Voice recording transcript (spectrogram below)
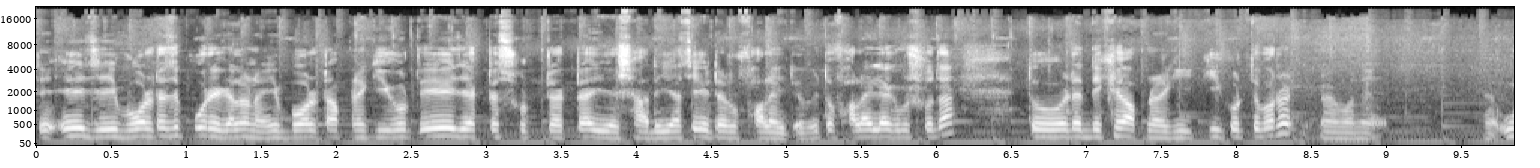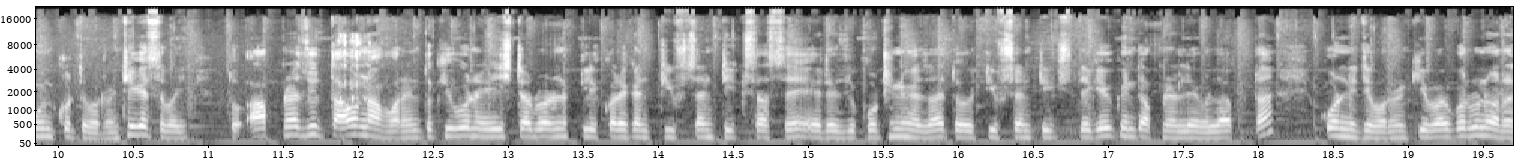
তো এই যে, এই বলটা যে পড়ে গেল না, এই বলটা আপনার কী করতে, এই যে একটা ছোট্ট একটা ইয়ে সারি আছে এটার ফালাইতে হবে। তো ফালাই লাগবে সোজা। তো এটা দেখে আপনারা কি, কী করতে পারেন? মানে উইন করতে পারবেন। ঠিক আছে ভাই। তো আপনারা যদি তাও না পারেন, তো কী বলেন, এই স্টার বাটনে ক্লিক করে এখানে টিপস অ্যান্ড টিক্স আছে। এটা যদি কঠিন হয়ে যায়, তো টিপস অ্যান্ড টিক্স দেখেও কিন্তু আপনার লেভেল আপটা করে নিতে পারবেন। কীভাবে করবেন, ওরা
